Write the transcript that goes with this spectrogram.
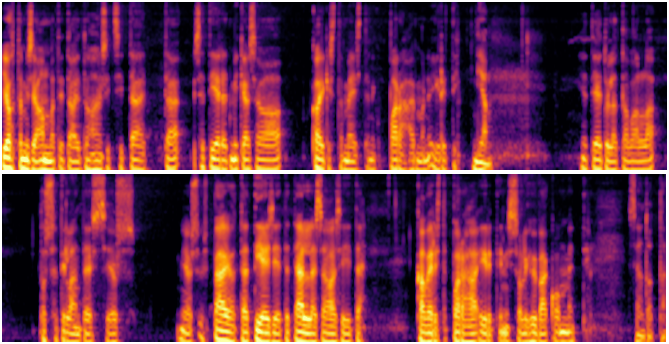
johtamisen ammattitaitohan sit sitä, että sä tiedät, mikä saa kaikista meistä niin parhaimman irti. Ja. ja tietyllä tavalla tuossa tilanteessa, jos jos, jos pääjohtaja tiesi, että tällä saa siitä kaverista parhaa irti, niin se oli hyvä kommentti. Se on totta.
